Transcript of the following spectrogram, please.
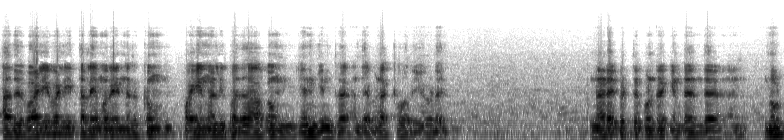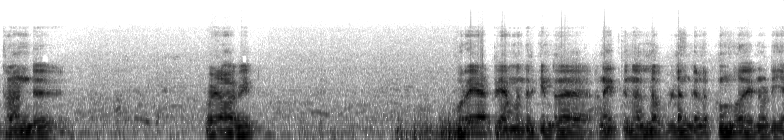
அது வழி வழி தலைமுறையினருக்கும் பயனளிப்பதாகும் என்கின்ற அந்த விளக்க உரையோடு நடைபெற்றுக் கொண்டிருக்கின்ற இந்த நூற்றாண்டு விழாவில் உரையாற்றி அமர்ந்திருக்கின்ற அனைத்து நல்ல உள்ளங்களுக்கும் முதலினுடைய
